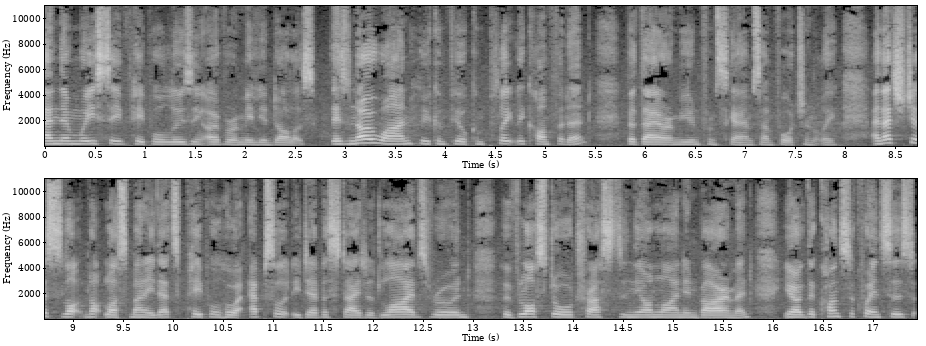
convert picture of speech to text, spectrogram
and then we see people losing over a million dollars. There's no one who can feel completely confident that they are immune from scams, unfortunately. And that's just not lost money. That's people who are absolutely devastated, lives ruined, who've lost all trust in the online environment. You know, the consequences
